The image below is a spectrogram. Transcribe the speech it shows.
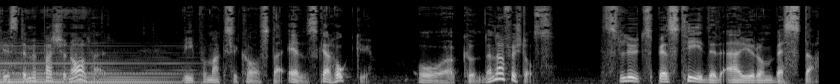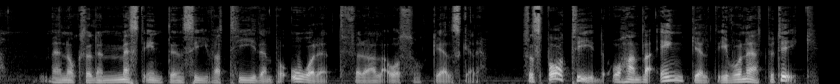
Lundqvist är med personal här. Vi på Maxi Karlstad älskar hockey. Och kunderna förstås. Slutspelstider är ju de bästa, men också den mest intensiva tiden på året för alla oss hockeyälskare. Så spar tid och handla enkelt i vår nätbutik.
